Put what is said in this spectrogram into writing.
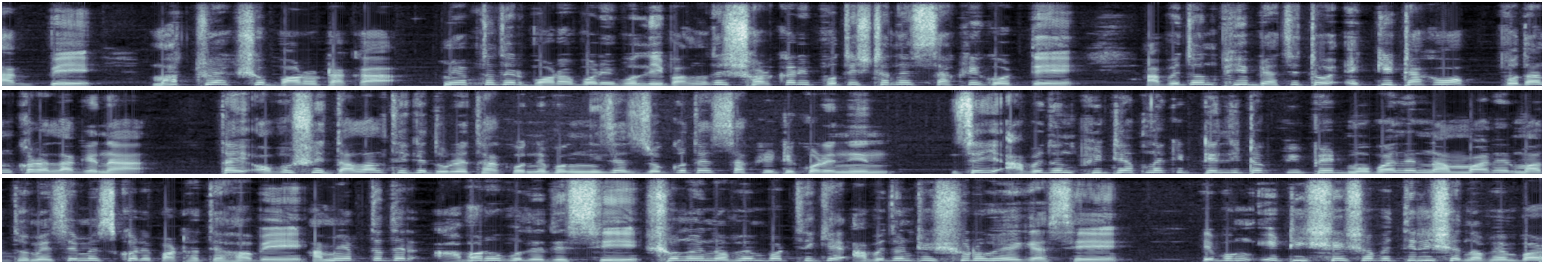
লাগবে মাত্র একশো বারো টাকা। আমি আপনাদের বরাবরই বলি, বাংলাদেশ সরকারি প্রতিষ্ঠানের চাকরি করতে আবেদন ফি ব্যতীত একটি টাকাও প্রদান করা লাগে না। তাই অবশ্যই দালাল থেকে দূরে থাকুন এবং নিজের যোগ্যতার চাকরিটি করে নিন। যেই আবেদন ফিটি আপনাকে টেলিটক প্রিপেড মোবাইলের নাম্বারের মাধ্যমে এস এম এস করে পাঠাতে হবে। আমি আপনাদের আবারও বলে দিচ্ছি, ষোলোই নভেম্বর থেকে আবেদনটি শুরু হয়ে গেছে এবং এটি শেষ হবে তিরিশে নভেম্বর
